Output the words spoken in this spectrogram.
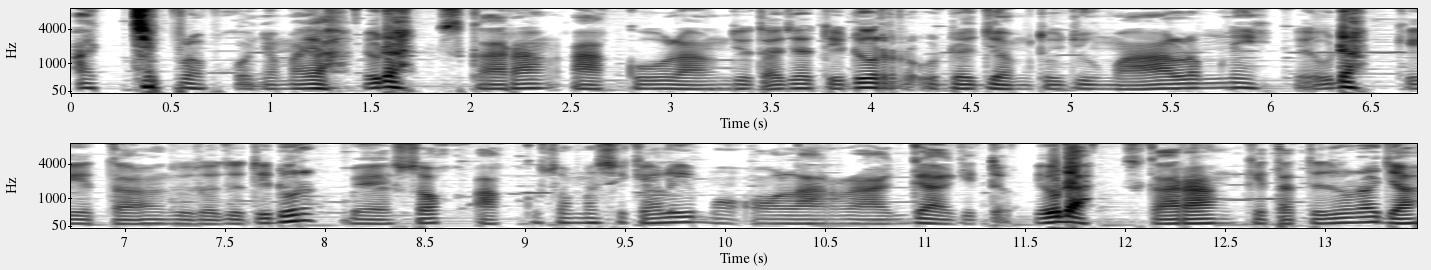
Ajib lah pokoknya mak ya. Yaudah sekarang aku lanjut aja tidur. Udah jam 7 malam nih. Ya udah kita lanjut aja tidur. Besok aku sama si Kelly mau olahraga gitu. Ya udah sekarang kita tidur aja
